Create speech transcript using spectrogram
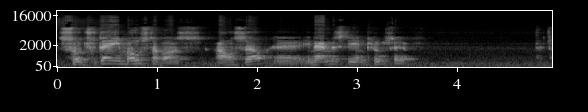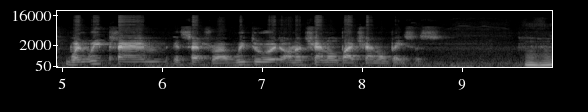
So today, most of us, ourselves, uh, in Amnesty Inclusive, when we plan, etc., we do it on a channel by channel basis. Mm-hmm.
